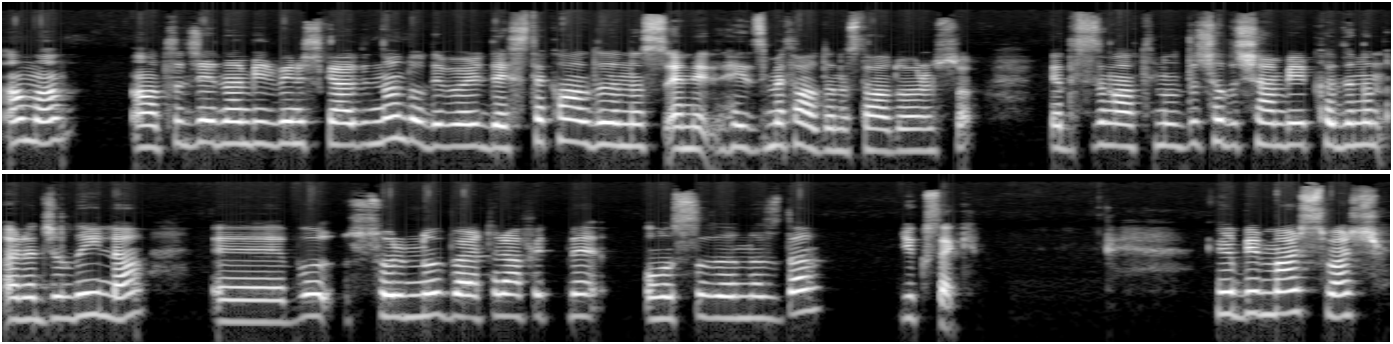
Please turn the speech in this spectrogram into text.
ama 6. evden bir Venüs geldiğinden dolayı böyle destek aldığınız, yani hizmet aldığınız daha doğrusu ya da sizin altınızda çalışan bir kadının aracılığıyla e, bu sorunu bertaraf etme olasılığınız da yüksek. Yine bir Mars var.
